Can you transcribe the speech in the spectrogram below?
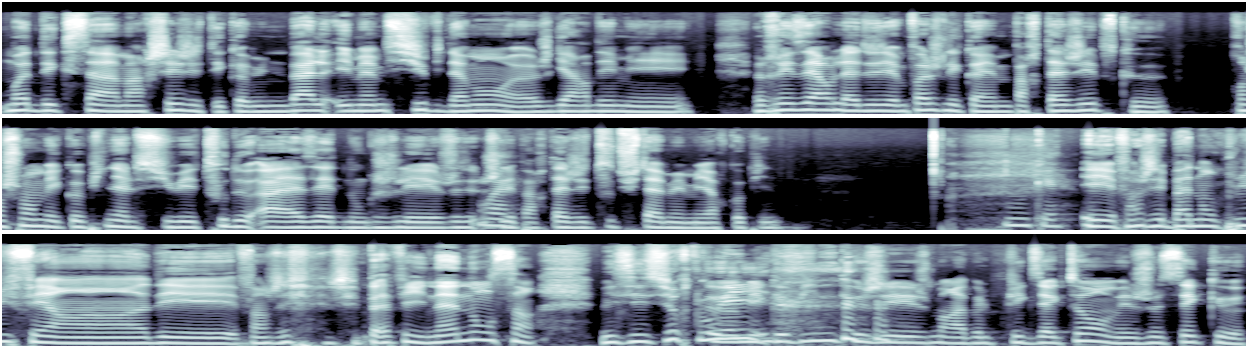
moi, dès que ça a marché, j'étais comme une balle. Et même si, évidemment, euh, je gardais mes réserves la deuxième fois, je l'ai quand même partagé parce que franchement, mes copines, elles suivaient tout de A à Z, donc je les, je, Ouais. partageais tout de suite à mes meilleures copines. Ok. Et enfin, j'ai pas non plus fait un des, enfin, j'ai j'ai pas fait une annonce, hein, mais c'est sûr que Oui. mes copines que j'ai, je me rappelle plus exactement, mais je sais que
